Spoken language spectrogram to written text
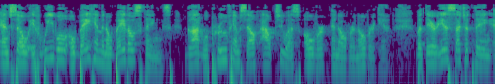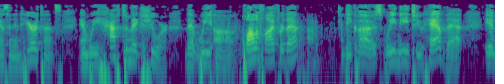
And so if we will obey Him and obey those things, God will prove Himself out to us over and over and over again. But there is such a thing as an inheritance and we have to make sure that we uh, qualify for that because we need to have that in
